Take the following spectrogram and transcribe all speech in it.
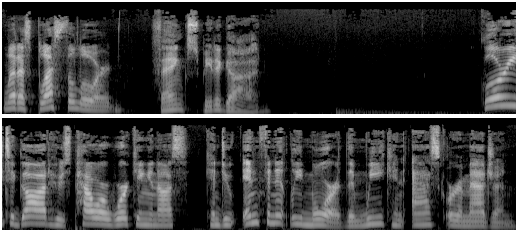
Let us bless the Lord. Thanks be to God. Glory to God, whose power working in us can do infinitely more than we can ask or imagine.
